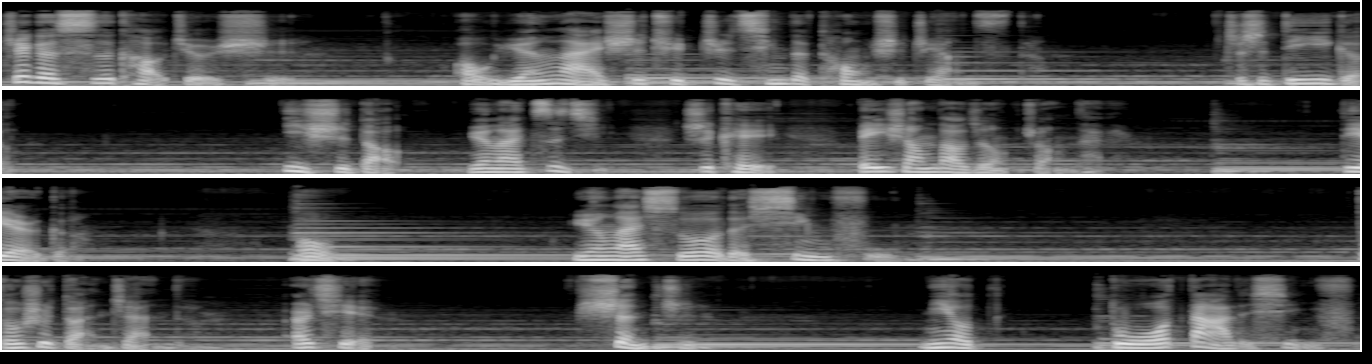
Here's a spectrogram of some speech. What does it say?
这个思考就是：哦，原来失去至亲的痛是这样子的。这是第一个意识到，原来自己是可以悲伤到这种状态。第二个，哦，原来所有的幸福。都是短暂的，而且，甚至，你有多大的幸福，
